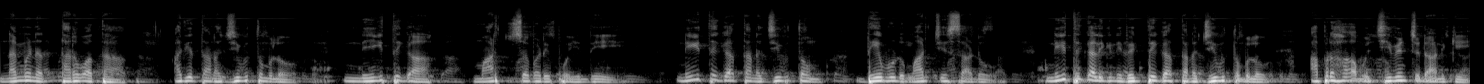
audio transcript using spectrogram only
నమ్మిన తర్వాత అది తన జీవితంలో నీతిగా మార్చబడిపోయింది. నీతిగా తన జీవితం దేవుడు మార్చేశాడు. నీతి కలిగిన వ్యక్తిగా తన జీవితంలో అబ్రహాము జీవించడానికి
